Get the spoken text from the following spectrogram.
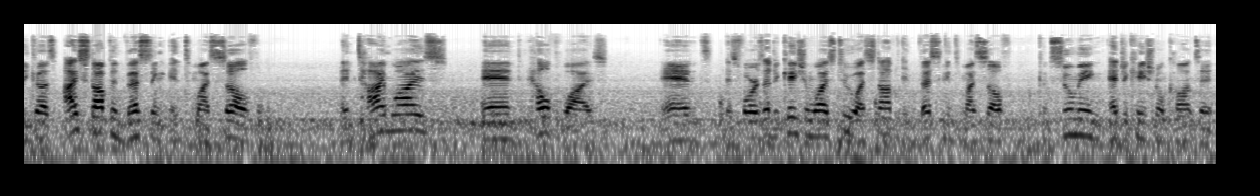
because I stopped investing into myself and time wise and health wise. And as far as education wise, too, I stopped investing into myself, consuming educational content.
